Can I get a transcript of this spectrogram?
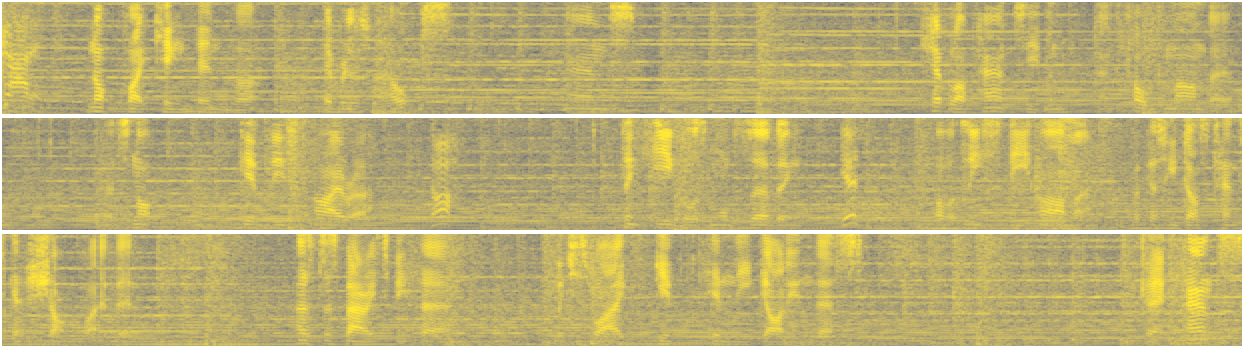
Got it. Not quite kingpin, but every little helps. And Kevlar pants even, and Colt Commando. Let's not give these to Ira. Ah, I think Eagle is more deserving yes. of at least the armor, because he does tend to get shot quite a bit. As does Barry, to be fair, which is why I give him the Guardian vest. Okay, pants,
